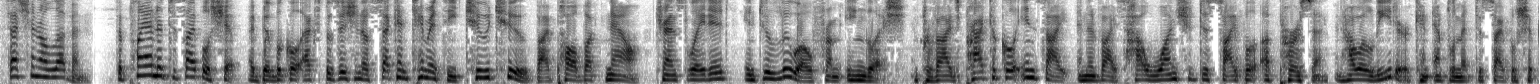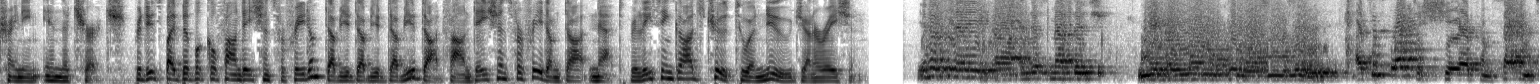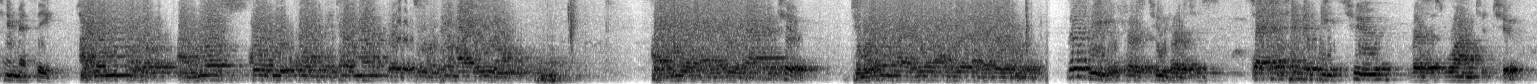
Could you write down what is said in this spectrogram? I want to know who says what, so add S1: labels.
S1: Session 11. The Plan of Discipleship, a biblical exposition of 2 Timothy 2.2 by Paul Bucknell, translated into Luo from English, and provides practical insight and advice how one should disciple a person and how a leader can implement discipleship training in the church. Produced by Biblical Foundations for Freedom, www.foundationsforfreedom.net, releasing God's truth to a new generation.
S2: You know, today uh, in this message, I'd just like to share from 2 Timothy chapter 2. Let's read the first two verses. 2 Timothy 2, verses 1 to 2.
